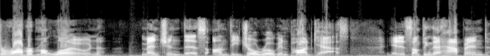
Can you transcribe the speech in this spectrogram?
Robert Malone mentioned this on the Joe Rogan podcast. It is something that happened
